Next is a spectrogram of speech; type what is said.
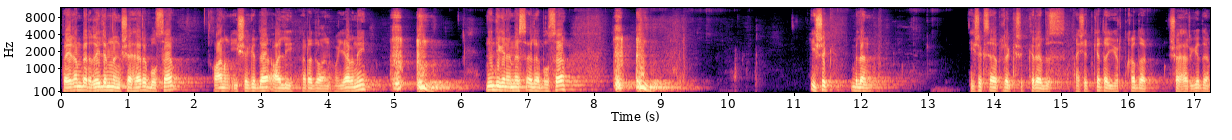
Пәйгамбәр гыйлемнең шәһәре булса, аның ишеге дә Али радиаллаһу. Ягъни, нинди генә мәсьәлә булса, ишек белән ишек сәбәпле кеше керәбез. Мәчеткә дә, йортка да, шәһәргә дә.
